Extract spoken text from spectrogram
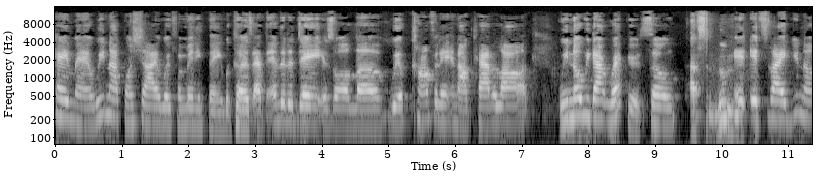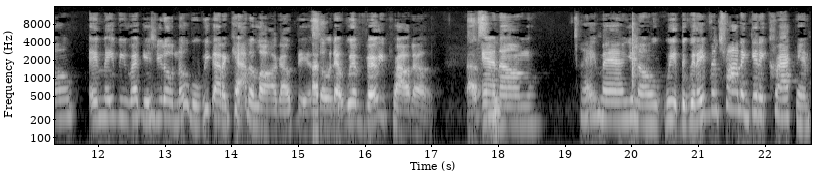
hey man, we're not gonna shy away from anything because at the end of the day, it's all love. We're confident in our catalog. We know we got records, so absolutely, it, it's like you know, it may be records you don't know, but we got a catalog out there, absolutely. so that we're very proud of. Absolutely. And um, hey man, you know, we they've been trying to get it cracking,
